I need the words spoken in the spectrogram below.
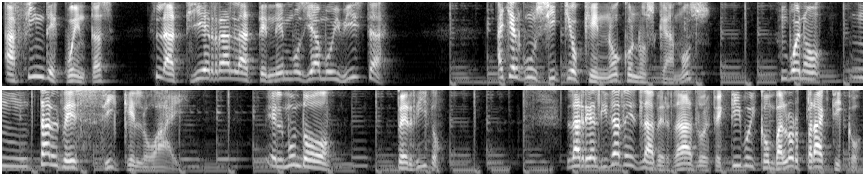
A fin de cuentas, la Tierra la tenemos ya muy vista. ¿Hay algún sitio que no conozcamos? Bueno, mm, tal vez sí que lo hay. El mundo perdido. La realidad es la verdad, lo efectivo y con valor práctico,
